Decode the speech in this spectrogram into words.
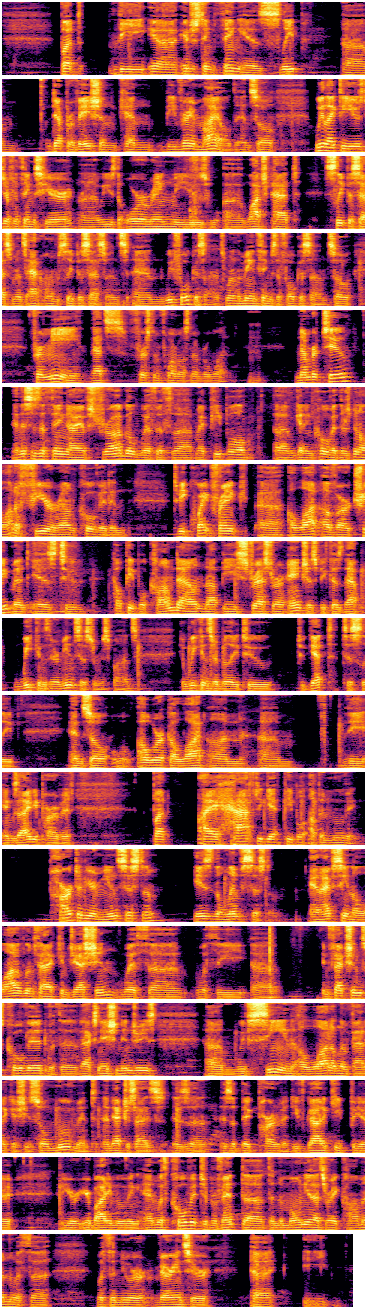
But the uh, interesting thing is sleep um, deprivation can be very mild, and so we like to use different things here. Uh, we use the Oura Ring, we use uh, WatchPat sleep assessments, at home sleep assessments, and we focus on it. It's one of the main things to focus on. So for me, that's first and foremost number one. Mm-hmm. Number two, and this is the thing I have struggled with with uh, my people um, getting COVID. There's been a lot of fear around COVID, and to be quite frank, uh, a lot of our treatment is to help people calm down, not be stressed or anxious, because that weakens their immune system response. It weakens their ability to to get to sleep, and so I'll work a lot on um, the anxiety part of it, but I have to get people up and moving. Part of your immune system is the lymph system. And I've seen a lot of lymphatic congestion with, uh, with the, uh, infections, COVID, with the vaccination injuries. Um, we've seen a lot of lymphatic issues. So movement and exercise is a, is a big part of it. You've got to keep your, your, your body moving. And with COVID to prevent the, the pneumonia that's very common with, uh, with the newer variants here, uh,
